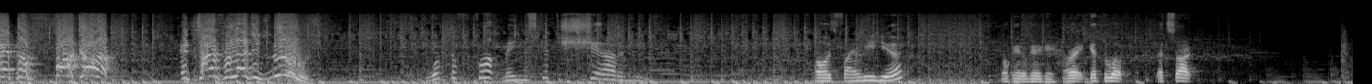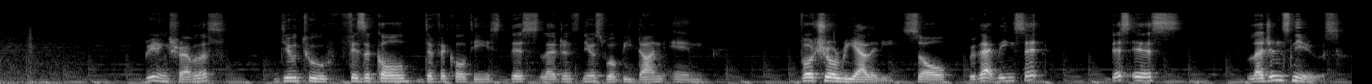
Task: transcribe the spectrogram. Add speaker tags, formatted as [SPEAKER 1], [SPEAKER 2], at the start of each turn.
[SPEAKER 1] Shut the fuck up! It's time for Legends News!
[SPEAKER 2] What the fuck, man? You scared the shit out of me. Oh, it's finally here? Okay, okay, okay. Alright, get to work. Let's start. Greetings, travelers. Due to physical difficulties, this Legends news will be done in virtual reality. So, with that being said, this is Legends News.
